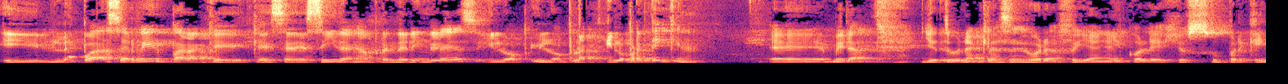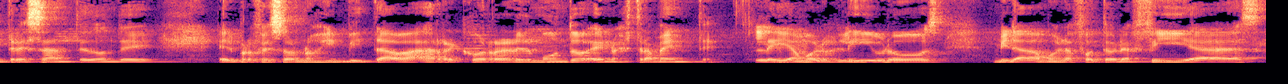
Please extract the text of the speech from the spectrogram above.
y les pueda servir para que, que, se decidan a aprender inglés y lo, y lo, y lo practiquen? Eh, mira, yo tuve una clase de geografía en el colegio súper que interesante, donde el profesor nos invitaba a recorrer el mundo en nuestra mente. Leíamos los libros, mirábamos las fotografías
